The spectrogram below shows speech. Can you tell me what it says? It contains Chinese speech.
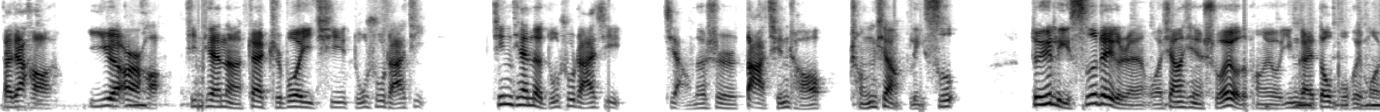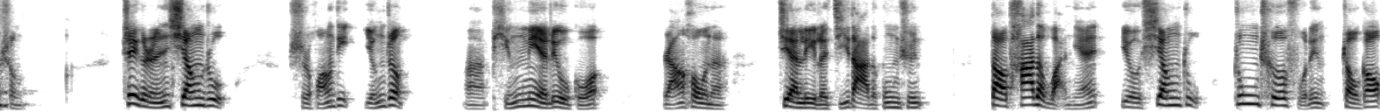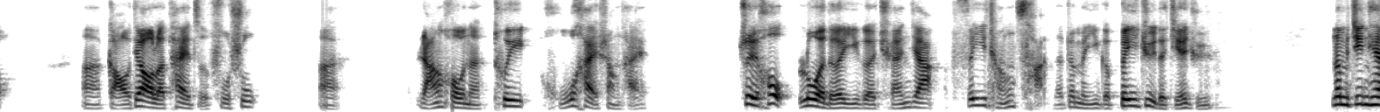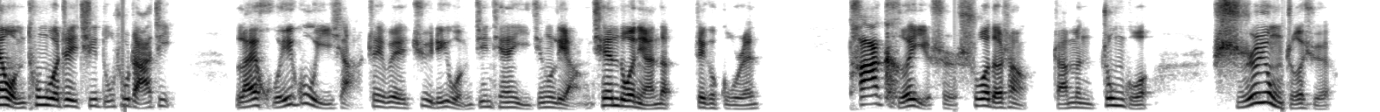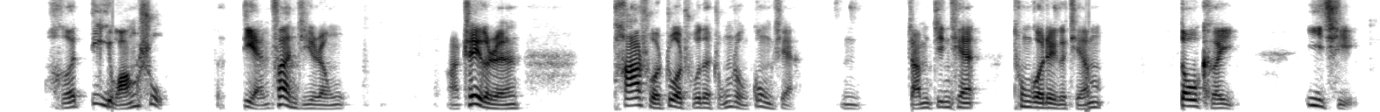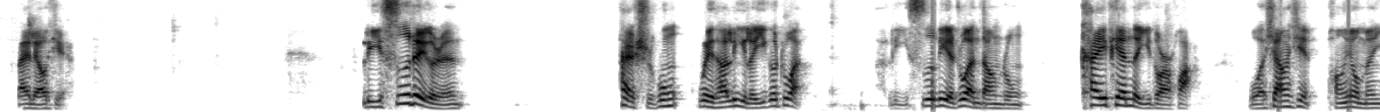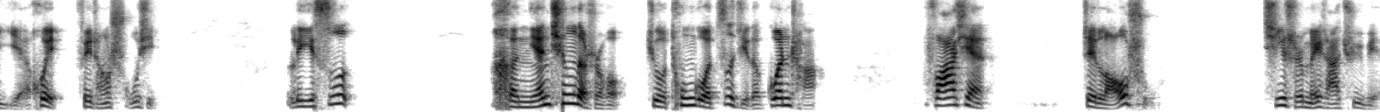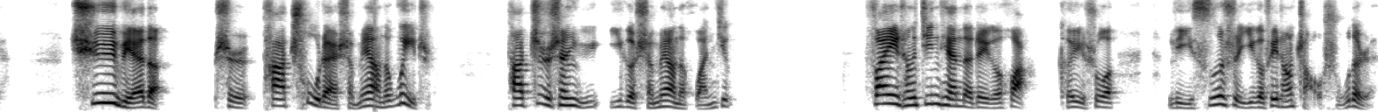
大家好，一月二号，今天呢在直播一期《读书杂记》。今天的《读书杂记》讲的是大秦朝丞相李斯。对于李斯这个人，我相信所有的朋友应该都不会陌生。这个人相助始皇帝嬴政，啊，平灭六国，然后呢，建立了极大的功勋。到他的晚年，又相助中车府令赵高。啊，搞掉了太子傅书，啊，然后呢，推胡亥上台，最后落得一个全家非常惨的这么一个悲剧的结局。那么今天我们通过这期读书杂记，来回顾一下这位距离我们今天已经两千多年的这个古人，他可以是说得上咱们中国实用哲学和帝王术的。典范级人物啊，这个人他所做出的种种贡献，嗯，咱们今天通过这个节目都可以一起来了解。李斯这个人，太史公为他立了一个传，《李斯列传》当中开篇的一段话，我相信朋友们也会非常熟悉。李斯。很年轻的时候，就通过自己的观察，发现这老鼠其实没啥区别，区别的是它处在什么样的位置，它置身于一个什么样的环境。翻译成今天的这个话，可以说李斯是一个非常早熟的人。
